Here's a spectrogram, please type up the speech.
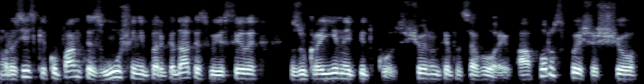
російські окупанти змушені перекидати свої сили з України під курс. Щойно ти про це говорив. А Форс пише, що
